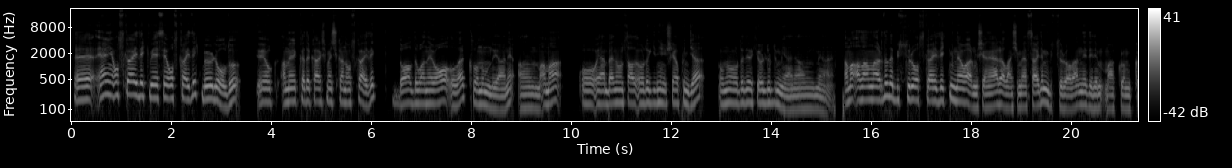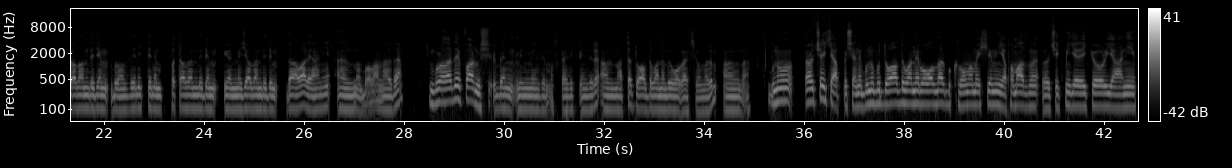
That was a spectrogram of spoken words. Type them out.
Ee, yani Oscar Isaac vs Oscar Isaac böyle oldu. Ee, Amerika'da karşıma çıkan Oscar Isaac doğal Divane All olarak klonumdu yani. Anladın? Ama o yani ben onu orada gidin şey yapınca onu orada direkt öldürdüm yani anladım yani. Ama alanlarda da bir sürü Oscar Isaac mi ne varmış yani her alan. Şimdi ben saydım bir sürü alan. Ne dedim? Makro mikro alan dedim. Bronz delik dedim. Pıtı alan dedim. Yönmece alan dedim. Daha var yani anladın bu alanlarda. Şimdi buralarda hep varmış ben benim benzerim Oscar Isaac benzeri anladın? Hatta doğal Divanable versiyonlarım anladın? Bunu ölçek yapmış hani bunu bu doğal Divanable'lar bu klonlama işlemini yapamaz mı? Ölçek mi gerekiyor yani?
